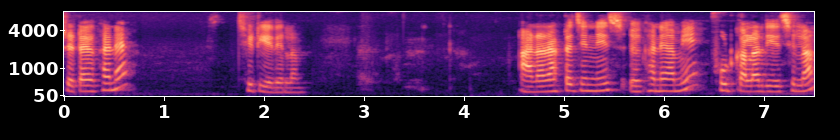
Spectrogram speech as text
সেটা এখানে ছিটিয়ে দিলাম। আর আর একটা জিনিস, এখানে আমি ফুড কালার দিয়েছিলাম।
